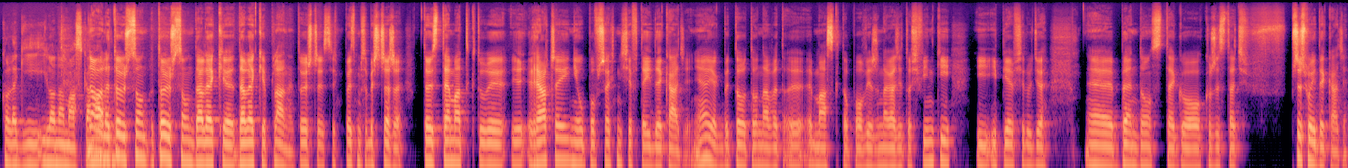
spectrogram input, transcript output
kolegi Ilona Maska. No, no ale to już są, to już są dalekie, dalekie plany. To jeszcze jest, powiedzmy sobie szczerze, to jest temat, który raczej nie upowszechni się w tej dekadzie. Nie? Jakby to, to nawet e, Musk to powie, że na razie to świnki i, i pierwsi ludzie będą z tego korzystać w przyszłej dekadzie.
